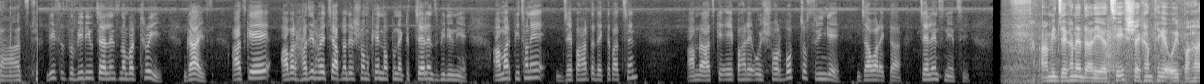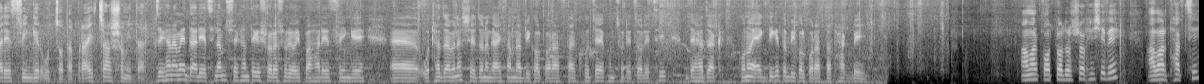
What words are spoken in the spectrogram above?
গাছ। This is the video challenge number three guys আজকে আবার হাজির হয়েছে আপনাদের সম্মুখে নতুন একটা চ্যালেঞ্জ ভিডিও নিয়ে। আমার পিছনে যে পাহাড়টা দেখতে পাচ্ছেন, আমরা আজকে এই পাহাড়ে ওই সর্বোচ্চ শৃঙ্গে যাওয়ার একটা চ্যালেঞ্জ নিয়েছি। আমি যেখানে দাঁড়িয়ে আছি, সেখান থেকে ওই পাহাড়ের শৃঙ্গের উচ্চতা প্রায় চারশো মিটার। যেখানে আমি দাঁড়িয়েছিলাম সেখান থেকে সরাসরি ওই পাহাড়ের শৃঙ্গে ওঠা যাবে না। সেজন্য গাইস আমরা বিকল্প রাস্তার খুঁজে এখন ছুটে চলেছি। দেখা যাক, কোনো একদিকে তো বিকল্প রাস্তা থাকবেই। আমার পথ প্রদর্শক হিসেবে আবার থাকছে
